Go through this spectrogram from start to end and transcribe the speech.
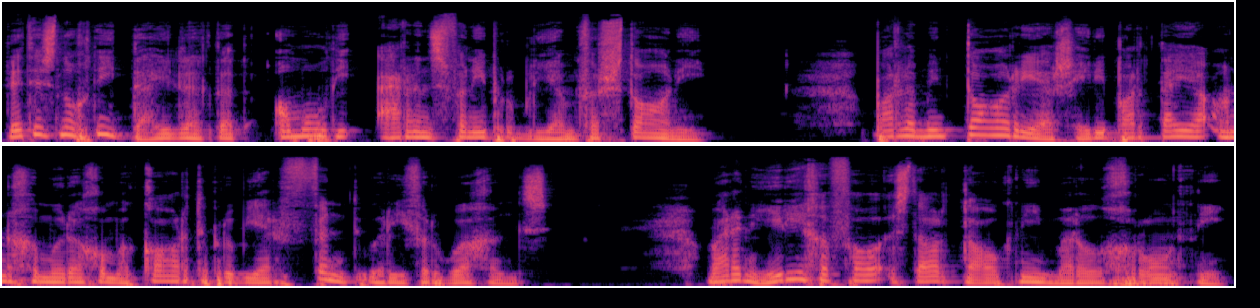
Dit is nog nie duidelik dat almal die erns van die probleem verstaan nie. Parlementariërs het die partye aangemoedig om mekaar te probeer vind oor die verhogings. Maar in hierdie geval is daar dalk nie middelgrond nie,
